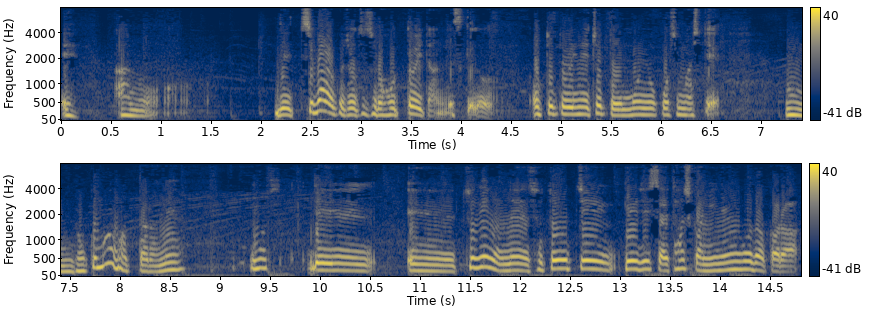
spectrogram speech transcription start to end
え、あの、で、しばらくちょっとそれほっといたんですけど、一昨日ね、ちょっと思い起こしまして、うん、6万あったらね、で、えー、次のね、瀬戸内芸術祭確か2年後だから、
